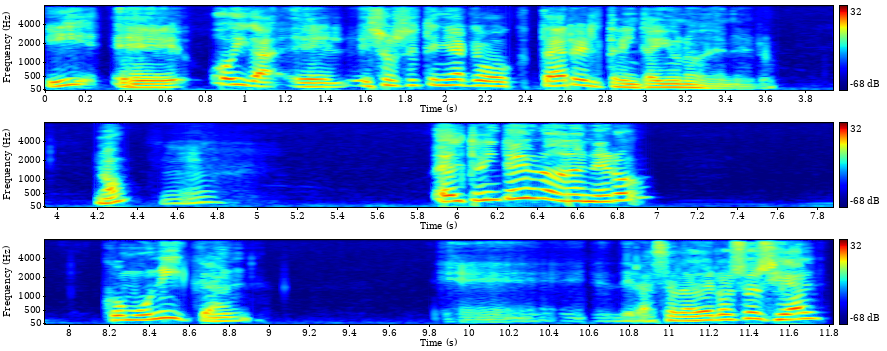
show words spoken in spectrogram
y, eh, oiga, eso se tenía que votar el 31 de enero, ¿no? El 31 de enero comunican eh, de la sala de lo social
